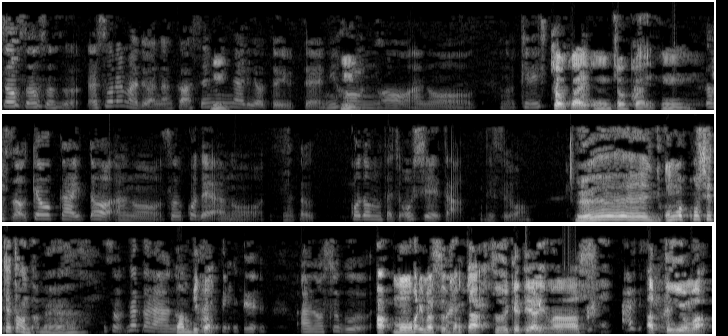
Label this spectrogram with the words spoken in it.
そうそうそうそう。えそれまではなんか、セミナリオと言って、日本の、あの、キリスト教会、うん、教会、うん。そうそう、教会と、あの、そこで、あの、なんか、子供たち教えたんですよ。ええ音楽教えてたんだね。そう、だから、あの、帰ってきて、あの、すぐ、あ、もう終わります。また続けてやります。あっという間。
